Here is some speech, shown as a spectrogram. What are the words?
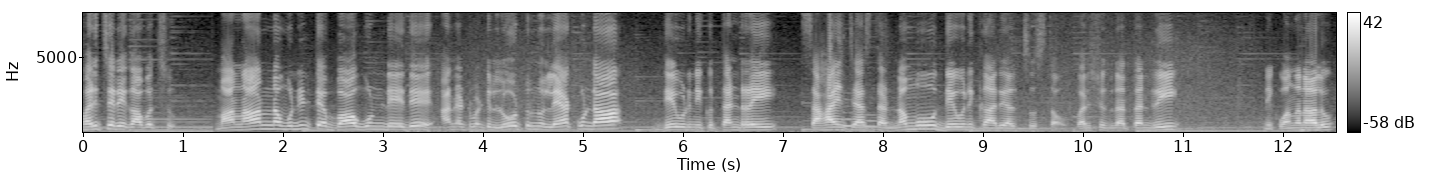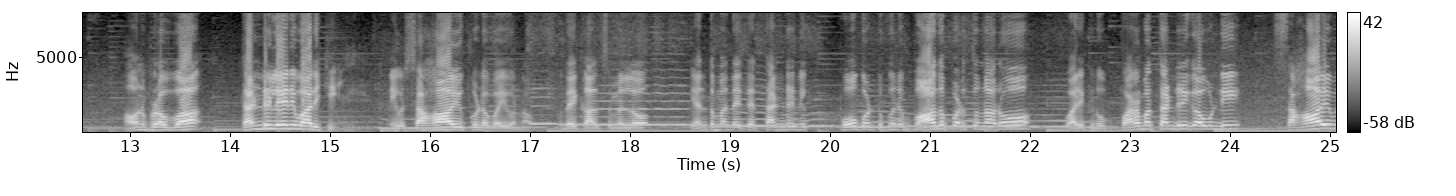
పరిచర్య కావచ్చు. మా నాన్న ఉండింటే బాగుండేదే అన్నటువంటి లోటును లేకుండా దేవుడు నీకు తండ్రి సహాయం చేస్తాడు. నమ్ము దేవుని కార్యాలు చూస్తావు. పరిశుద్ధ తండ్రి నీకు వందనాలు. అవును ప్రవ్వా తండ్రి లేని వారికి నీవు సహాయకుడవై ఉన్నావు. ఉదయకాల సమయంలో ఎంతమంది అయితే తండ్రిని పోగొట్టుకుని బాధపడుతున్నారో వారికి నువ్వు పరమ తండ్రిగా ఉండి సహాయం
